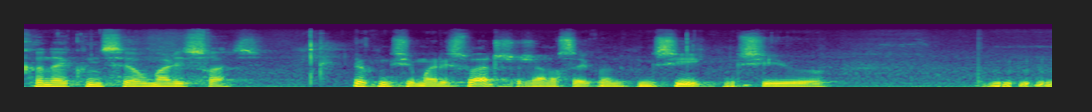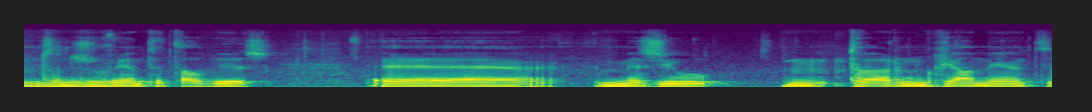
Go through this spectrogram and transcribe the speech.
Quando é que conheceu o Mário Soares? Eu conheci o Mário Soares, já não sei quando conheci, conheci-o nos anos 90 talvez, uh, mas eu torno-me realmente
